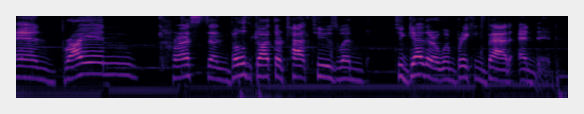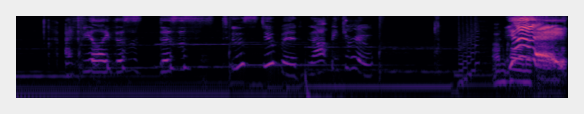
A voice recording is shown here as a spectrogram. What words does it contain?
and Bryan Cranston both got their tattoos when together when Breaking Bad ended. I feel like this is this is too stupid not be true. I'm calling it. Yay!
